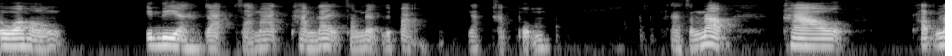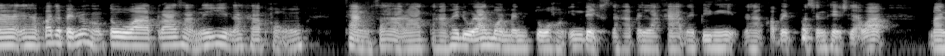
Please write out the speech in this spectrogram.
ตัวของอินเดียจะสามารถทำได้สำเร็จหรือเปล่านะครับผมสำหรับข่าวถัดมานะครับก็จะเป็นเรื่องของตัวตราสารหนี้นะครับของ ฝั่งสหรัฐนะครับให้ดูด้านบนเป็นตัวของ Index นะครับเป็นราคาในปีนี้นะครับก็เป็น percentage แหละว่ามัน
